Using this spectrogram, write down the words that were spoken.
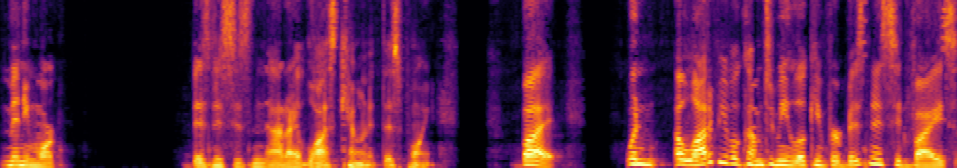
many more businesses than that. I've lost count at this point. But when a lot of people come to me looking for business advice,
